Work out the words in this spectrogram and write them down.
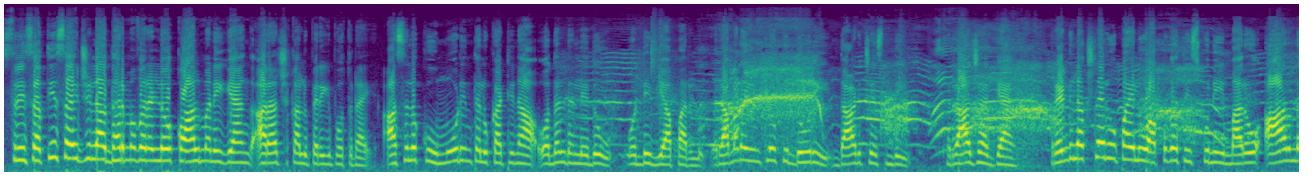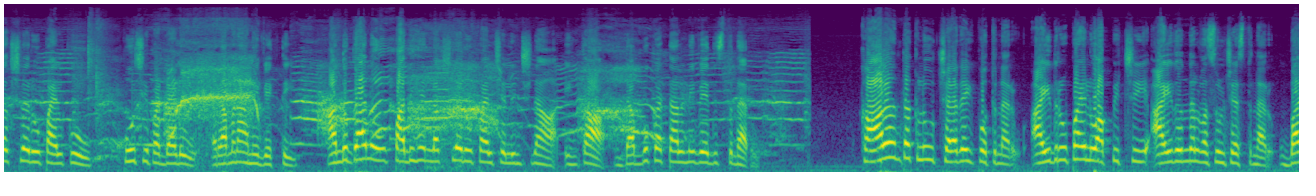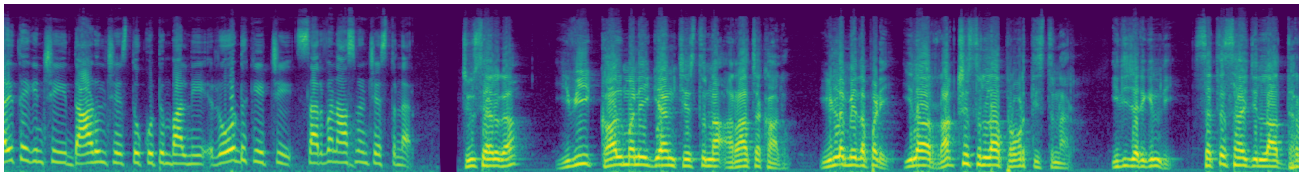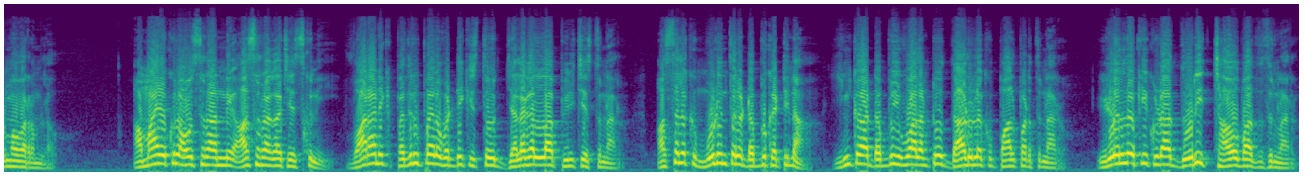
శ్రీ సత్యసాయి జిల్లా ధర్మవరంలో call money gang అరాచకాలు పెరిగిపోతున్నాయి. అసలుకు మూడింతలు కట్టినా వదలడం లేదు వడ్డీ వ్యాపారులు. రమణ ఇంట్లోకి దూరి దాడి చేసింది రాజా గ్యాంగ్. రెండు లక్షల రూపాయలు అప్పుగా తీసుకుని మరో ఆరు లక్షల రూపాయలకు పూచిపడ్డాడు రమణ అనే వ్యక్తి. అందుగాను పదిహేను లక్షల రూపాయలు చెల్లించినా ఇంకా డబ్బు కట్టాలని వేధిస్తున్నారు. కాలాంతకులు చెలరేగిపోతున్నారు. ఐదు రూపాయలు అప్పిచ్చి ఐదు వందలు వసూలు చేస్తున్నారు. బరి తెగించి దాడులు చేస్తూ కుటుంబాల్ని రోడ్డుకి ఇచ్చి సర్వనాశనం చేస్తున్నారు. చూశారుగా? ఇవి కాల్మనీ గ్యాంగ్ చేస్తున్న అరాచకాలు. ఇళ్ళ మీద పడి ఇలా రాక్షసుల్లా ప్రవర్తిస్తున్నారు. ఇది జరిగింది సత్యసాయి జిల్లా ధర్మవరంలో. అమాయకుల అవసరాన్ని ఆసరాగా చేసుకుని వారానికి పది రూపాయల వడ్డీకిస్తూ జలగల్లా పీల్చేస్తున్నారు. అసలకు మూడింతల డబ్బు కట్టినా ఇంకా డబ్బు ఇవ్వాలంటూ దాడులకు పాల్పడుతున్నారు. ఇళ్ళలోకి కూడా దూరి చావబాదుతున్నారు.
